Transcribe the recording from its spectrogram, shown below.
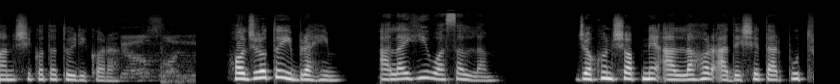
মানসিকতা তৈরি করা। হজরত ইব্রাহিম আলাইহি ওয়াসাল্লাম যখন স্বপ্নে আল্লাহর আদেশে তার পুত্র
